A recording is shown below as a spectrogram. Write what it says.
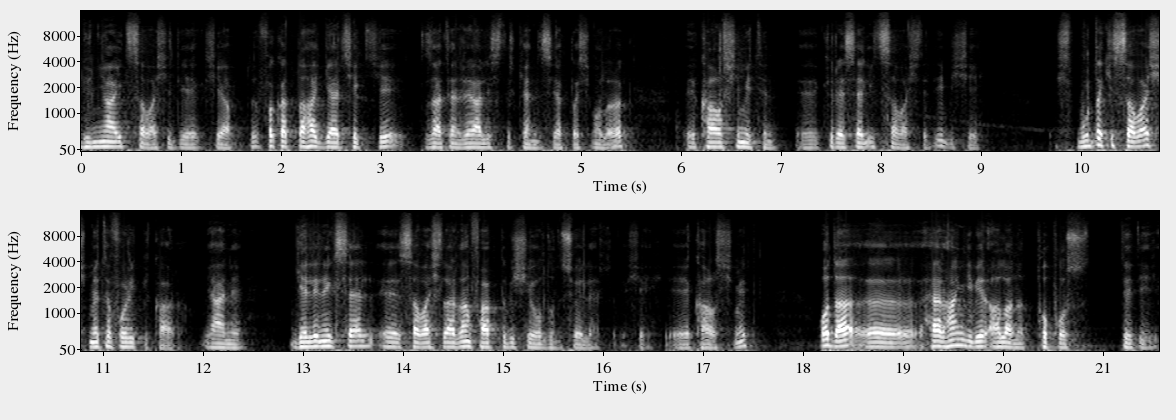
dünya iç savaşı diye şey yaptı. Fakat daha gerçekçi, zaten realisttir kendisi yaklaşım olarak. E, Carl Schmitt'in e, küresel iç savaş dediği bir şey. İşte buradaki savaş metaforik bir kavram. Yani geleneksel e, savaşlardan farklı bir şey olduğunu söyler şey e, Carl Schmitt. O da e, herhangi bir alanı topos dediği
